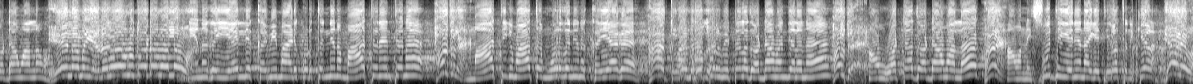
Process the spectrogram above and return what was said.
ದೊಡ್ಡವ ಅಲ್ಲ ನಿನಗ ಎಲ್ಲಿ ಕಮ್ಮಿ ಮಾಡಿ ಕೊಡ್ತಾನೆ ನಿನ್ನ ಮಾತಿನಂತೇನ ಮಾತಿಗೆ ಮಾತ ಮುರಿದ ನಿನ್ನ ಕೈಯಾಗ. ಪಂಡ್ರಾಪುರ ವಿಠಲ ದೊಡ್ಡ ಮಂದಿ ಅಲ್ಲನ ಅವ ಒಟ್ಟ ದೊಡ್ಡವ ಅಲ್ಲ. ಅವನ ಸುದ್ದಿ ಏನೇನಾಗೈತಿ ಹೇಳ್ತಾನೆ ಕೇಳ. ಹೇಳವ.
